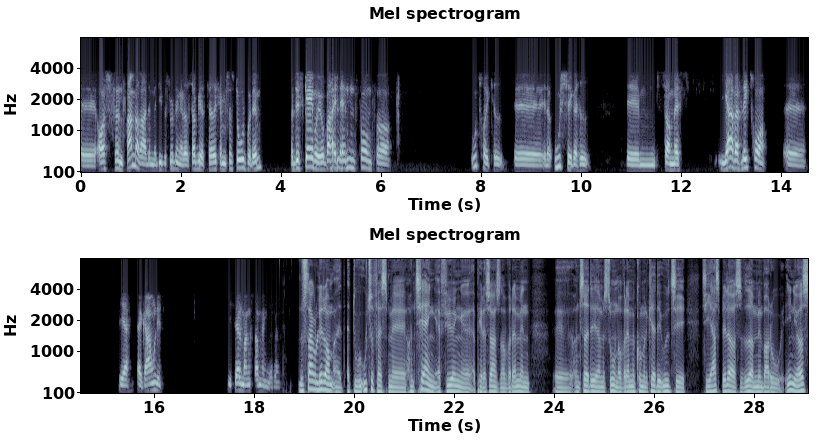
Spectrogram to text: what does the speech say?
Øh, også sådan fremadrettet med de beslutninger, der så bliver taget, kan man så stole på dem. Og det skaber jo bare en eller anden form for utryghed, øh, eller usikkerhed, øh, som er, jeg i hvert fald ikke tror, øh, ja, er gavnligt i særlig mange sammenhænge. I hvert fald. Nu snakker du lidt om, at, at du er utilfreds med håndtering af fyring af Peter Sørensen, og hvordan man øh, håndterede det med Son, og hvordan man kommunikerede det ud til, til jeres spillere osv., men var du egentlig også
